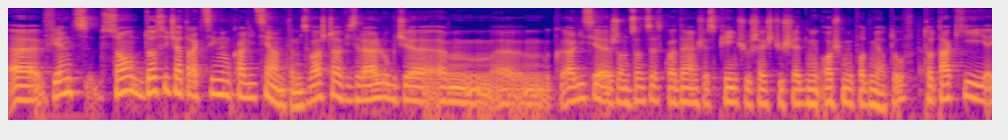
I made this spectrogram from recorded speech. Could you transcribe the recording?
e, więc są dosyć atrakcyjnym koalicjantem, zwłaszcza w Izraelu, gdzie koalicje rządzące składają się z pięciu, sześciu, siedmiu, ośmiu podmiotów. To taki,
